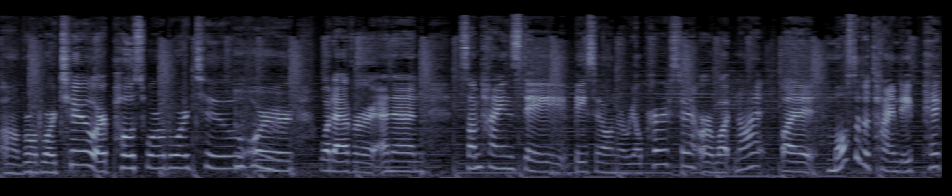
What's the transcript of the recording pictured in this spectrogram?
uh, World War II or post World War II or whatever, and then sometimes they base it on a real person or whatnot. But most of the time they pick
